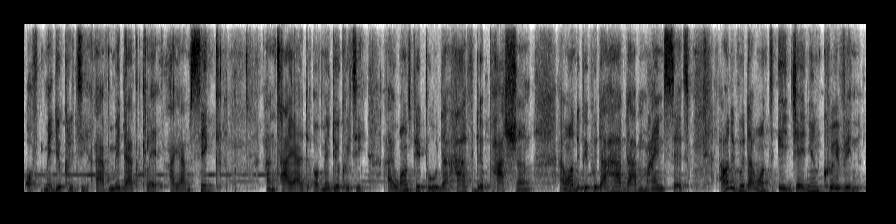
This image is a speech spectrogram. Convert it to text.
of mediocrity. I have made that clear. I am sick and tired of mediocrity. I want people that have the passion. I want the people that have that mindset. I want the people that want a genuine craving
